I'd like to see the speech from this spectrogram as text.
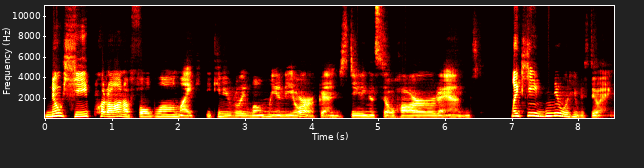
No, he put on a full blown like it can be really lonely in New York and just dating is so hard and like he knew what he was doing.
